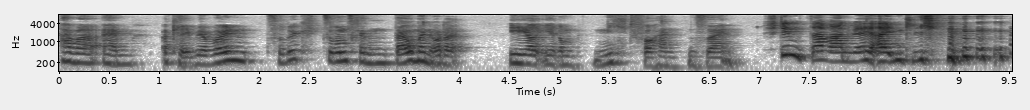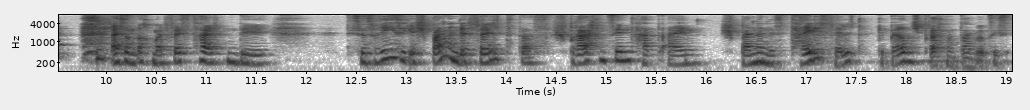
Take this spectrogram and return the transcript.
Aber ähm, okay, wir wollen zurück zu unseren Daumen oder eher ihrem Nicht-Vorhandensein. Stimmt, da waren wir ja eigentlich. Also nochmal festhalten, die, dieses riesige spannende Feld, das Sprachen sind, hat ein spannendes Teilfeld, Gebärdensprachen, und da wird es sich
